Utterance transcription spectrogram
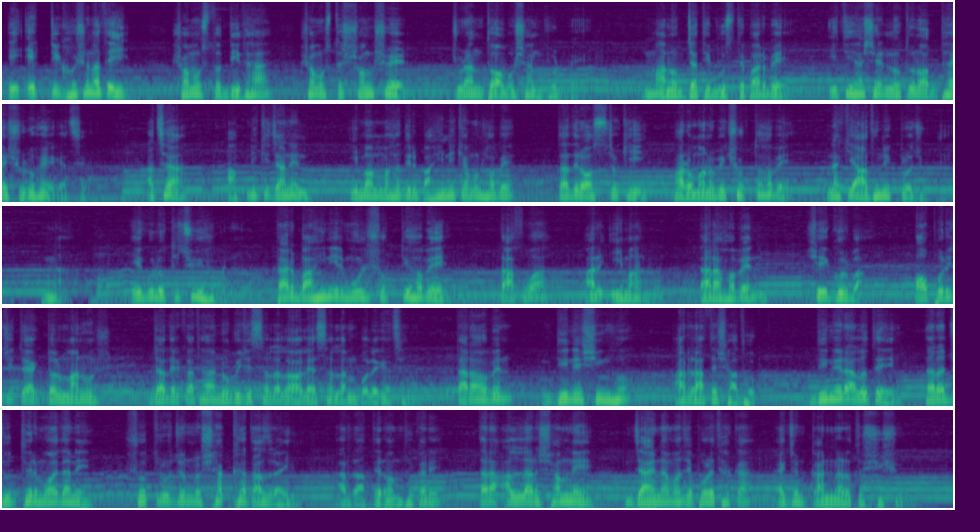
এই একটি ঘোষণাতেই সমস্ত দ্বিধা, সমস্ত সংশয়ের চূড়ান্ত অবসান ঘটবে। মানবজাতি বুঝতে পারবে ইতিহাসের নতুন অধ্যায় শুরু হয়ে গেছে। আচ্ছা আপনি কি জানেন ইমাম মাহাদির বাহিনী কেমন হবে? তাদের অস্ত্র কি পারমাণবিক শক্ত হবে? নাকি আধুনিক প্রযুক্তি? না, এগুলো কিছুই হবে না। তার বাহিনীর মূল শক্তি হবে তাকওয়া আর ইমান তারা হবেন সেই গুরবা, অপরিচিত একদল মানুষ যাদের কথা নবীজি সাল্লাহ আলাইসাল্লাম বলে গেছেন। তারা হবেন দিনে সিংহ আর রাতে সাধক। দিনের আলোতে তারা যুদ্ধের ময়দানে শত্রুর জন্য সাক্ষাৎ আজরাইল, আর রাতের অন্ধকারে তারা আল্লাহর সামনে জায়নামাজে পড়ে থাকা একজন কান্নারত শিশু।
